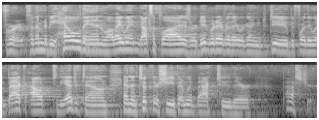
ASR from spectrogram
for, for them to be held in while they went and got supplies or did whatever they were going to do before they went back out to the edge of town and then took their sheep and went back to their pasture.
